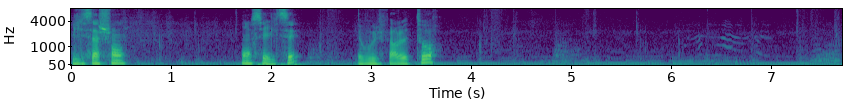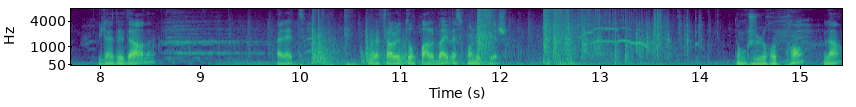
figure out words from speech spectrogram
Il sachant, on sait, il sait. A voulu faire le tour. Il a deux dards. Palette. Il va faire le tour par le bas, il va se prendre le piège. Donc je le reprends, là.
